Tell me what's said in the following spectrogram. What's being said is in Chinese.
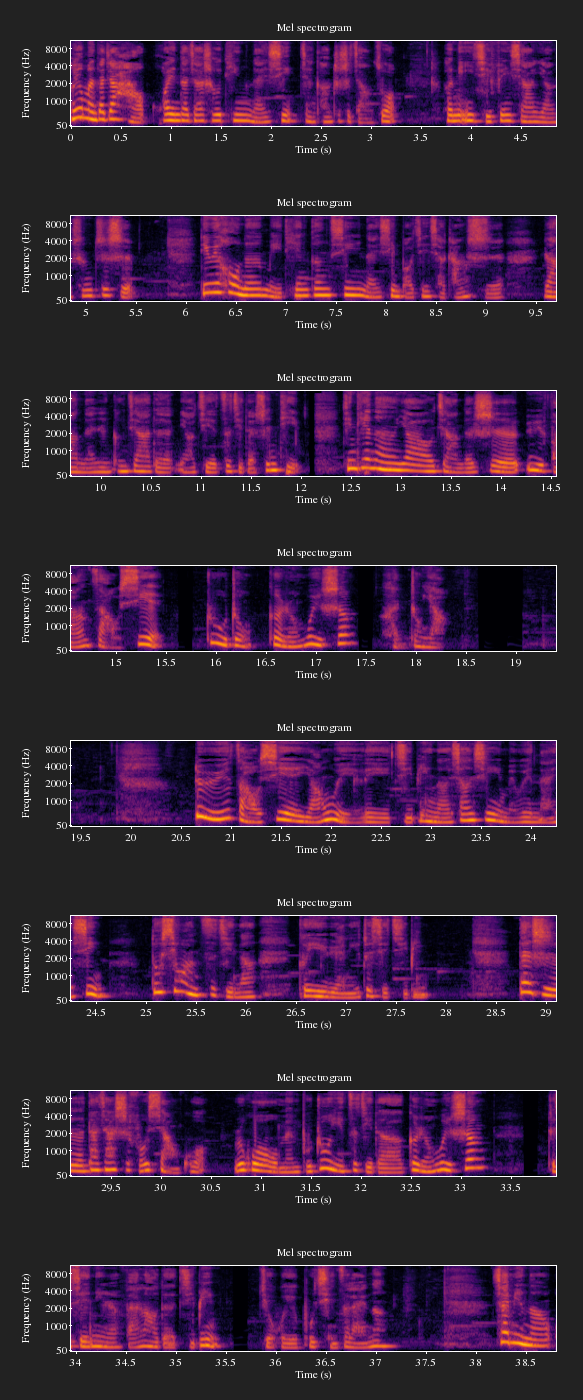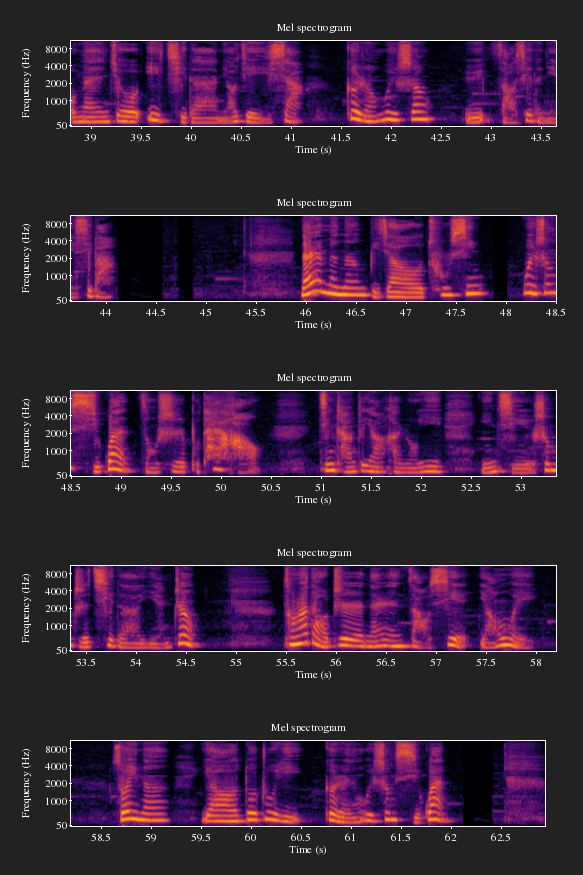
朋友们，大家好，欢迎大家收听男性健康知识讲座，和你一起分享养生知识。订阅后呢，每天更新男性保健小常识，让男人更加的了解自己的身体。今天呢，要讲的是预防早泄，注重个人卫生很重要。对于早泄、阳痿类疾病呢，相信每位男性都希望自己呢可以远离这些疾病。但是大家是否想过，如果我们不注意自己的个人卫生，这些令人烦恼的疾病就会不请自来呢？下面呢，我们就一起的了解一下个人卫生与早泄的联系吧。男人们呢比较粗心，卫生习惯总是不太好，经常这样很容易引起生殖器的炎症，从而导致男人早泄、阳痿。所以呢，要多注意个人卫生习惯。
